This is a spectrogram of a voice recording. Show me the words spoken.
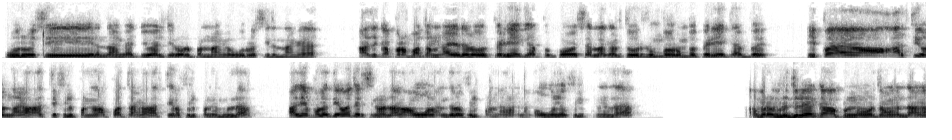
ஊர்வசி இருந்தாங்க டுவாலிட்டி ரோல் பண்ணாங்க ஊர்வசி இருந்தாங்க. அதுக்கப்புறம் பார்த்தோம்னா இடையில ஒரு பெரிய கேப் கோவை சரலாக்கு அடுத்து ஒரு ரொம்ப ரொம்ப பெரிய கேப்பு இப்ப ஆர்த்தி வந்தாங்க ஆர்த்தி ஃபில் பண்ணலாம் பார்த்தாங்க ஆர்த்தியெல்லாம் ஃபில் பண்ண முடியல. அதே போல தேவதர்சினி வந்தாங்க அவங்களும் அந்த அளவு ஃபில் பண்ணாங்க அவங்களும் ஃபில் பண்ணல. அப்புறம் மிருதுலேகா அப்படின்னு ஒருத்தவங்க இருந்தாங்க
